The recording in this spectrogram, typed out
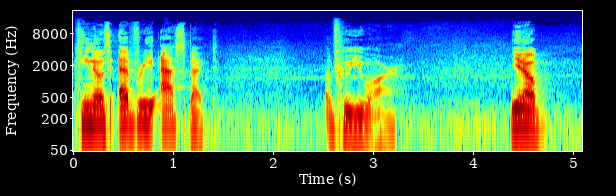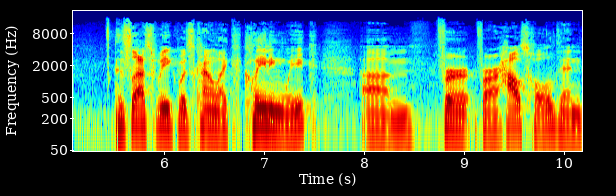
He knows every aspect of who you are. You know, this last week was kind of like cleaning week um, for, for our household. And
